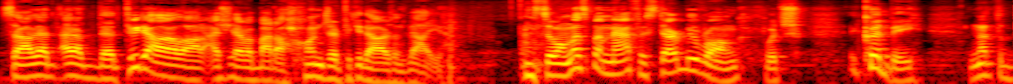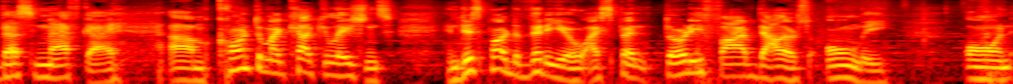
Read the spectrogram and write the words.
So out of the three dollar lot, I should have about hundred fifty dollars in value. And so unless my math is terribly wrong, which it could be, I'm not the best math guy, um, according to my calculations, in this part of the video, I spent $35 only on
